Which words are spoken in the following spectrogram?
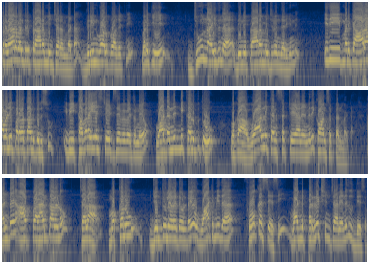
ప్రధానమంత్రి ప్రారంభించారనమాట గ్రీన్ వాల్ ప్రాజెక్ట్ని మనకి జూన్ ఐదున దీన్ని ప్రారంభించడం జరిగింది. ఇది మనకి ఆరావళి పర్వతాలు తెలుసు. ఇవి కవర్ అయ్యే స్టేట్స్ ఏవైతే ఉన్నాయో వాటన్నింటినీ కలుపుతూ ఒక వాల్ని కన్స్ట్రక్ట్ చేయాలి అనేది కాన్సెప్ట్ అనమాట అంటే ఆ ప్రాంతాలలో చాలా మొక్కలు జంతువులు ఏవైతే ఉంటాయో వాటి మీద ఫోకస్ చేసి వాటిని పరిరక్షించాలి అనేది ఉద్దేశం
